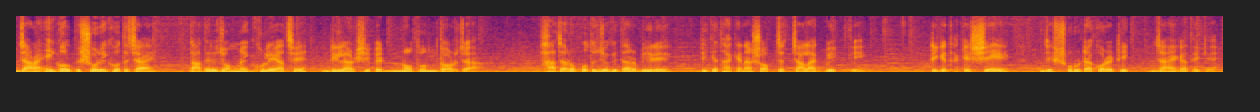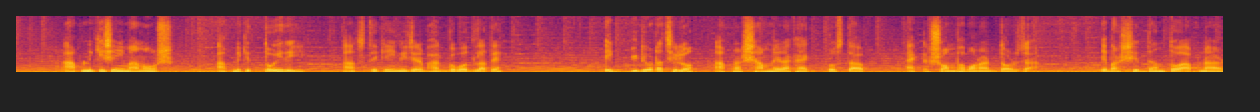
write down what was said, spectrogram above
যারা এই গল্পে শরিক হতে চায়, তাদের জন্যই খুলে আছে ডিলারশিপের নতুন দরজা। হাজারো প্রতিযোগিতার ভিড়ে টিকে থাকে না সবচেয়ে চালাক ব্যক্তি। টিকে থাকে সে যে শুরুটা করে ঠিক জায়গা থেকে। আপনি কি সেই মানুষ? আপনি কি তৈরি আজ থেকেই নিজের ভাগ্য বদলাতে? এই ভিডিওটা ছিল আপনার সামনে রাখা এক প্রস্তাব, একটা সম্ভাবনার দরজা। এবার সিদ্ধান্ত আপনার।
